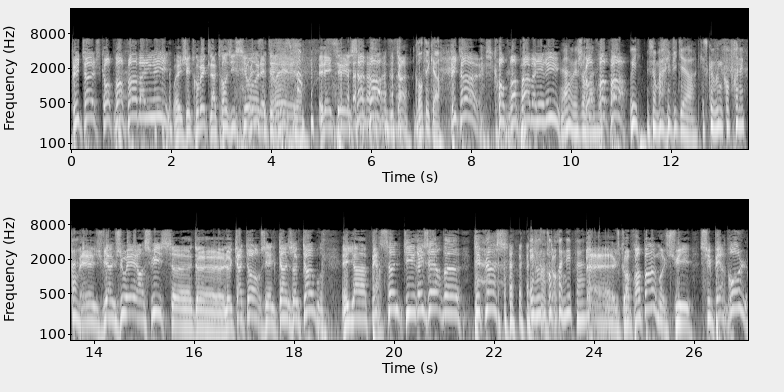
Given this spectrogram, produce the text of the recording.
Putain, je comprends pas, Valérie. Ouais, j'ai trouvé que la transition, Oui, elle, était, elle était sympa. Putain, Grand écart. putain, je comprends pas, Valérie. Ah ouais, Je comprends pas. Oui, Jean-Marie Bigard, qu'est-ce que vous ne comprenez pas Mais je viens jouer en Suisse euh, de le 14 et le 15 octobre, et il y a personne qui réserve euh, des places. Et vous ne comprenez pas Ben, je comprends pas. Moi, je suis super drôle.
